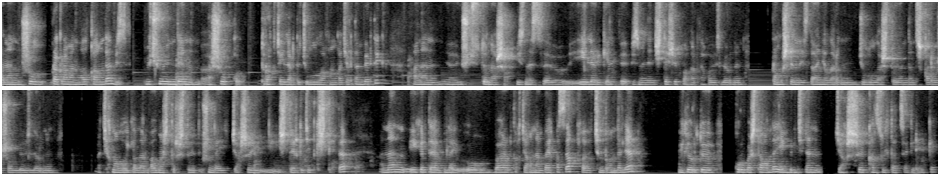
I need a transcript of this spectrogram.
анан ушул программанын алкагында биз үч миңден ашык турак жайларды жылуулаганга жардам бердик. Анан э, үч жүздөн ашык бизнес ээлери келип биз менен иштешип алар дагы өзлөрүнүн промышленный зданияларын жылуулашты андан тышкары ошол эле өзлөрүнүн технологияларды алмаштырышты ушундай жакшы иштерге жеткиштик да. Анан эгерде мындай баардык жагынан байкасак э, чындыгында эле үйлөрдү куру баштаганда эң биринчиден жакшы консультация керек экен.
